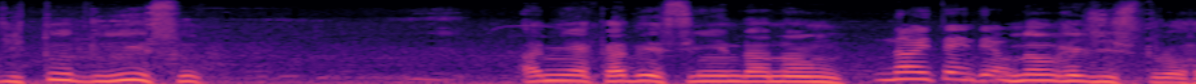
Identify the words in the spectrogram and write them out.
de tudo isso, a minha cabecinha ainda não... Não entendeu? Não registrou.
